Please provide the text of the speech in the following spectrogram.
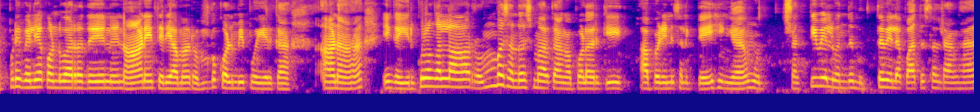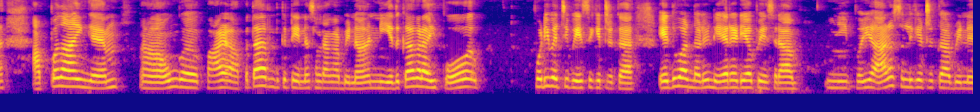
எப்படி வெளியே கொண்டு வர்றதுன்னு நானே தெரியாமல் ரொம்ப குழம்பி போயிருக்கேன். ஆனால் இங்கே இருக்கிறவங்கெல்லாம் ரொம்ப சந்தோஷமாக இருக்காங்க போல இருக்கி அப்படின்னு சொல்லிக்கிட்டு இங்கே முத் சக்திவேல் வந்து முத்தவேலை பார்த்து சொல்கிறாங்க அப்போ தான் இங்கே அவங்க பா அப்போ தான் இருந்துக்கிட்டு என்ன சொல்கிறாங்க அப்படின்னா நீ எதுக்காகடா இப்போது பொடி வச்சு பேசிக்கிட்டு இருக்க? எதுவாக இருந்தாலும் நேரடியாக பேசுகிறா நீ போய் யாரை சொல்லிக்கிட்டு இருக்க அப்படின்னு.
